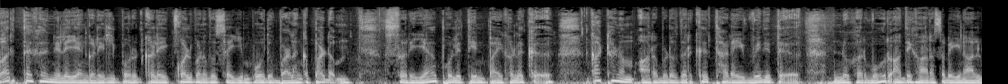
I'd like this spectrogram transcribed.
வர்த்தக நிலையங்களில் பொருட்களை கொள்வனவு செய்யும் போது வழங்கப்படும் சிறிய பொலித்தீன் பைகளுக்கு கட்டணம் அறவிடுவதற்கு தடை விதித்து நுகர்வோர் அதிகார சபையினால்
